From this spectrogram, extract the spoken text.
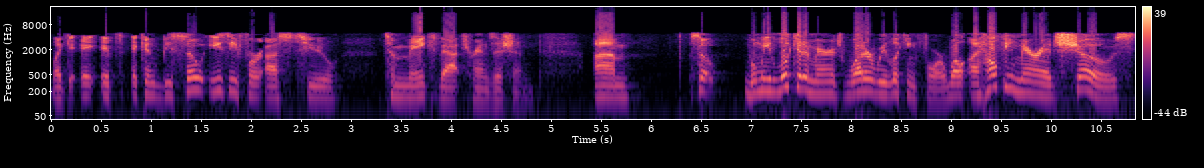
Like it, it's it can be so easy for us to to make that transition. Um, so when we look at a marriage, what are we looking for? Well, a healthy marriage shows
